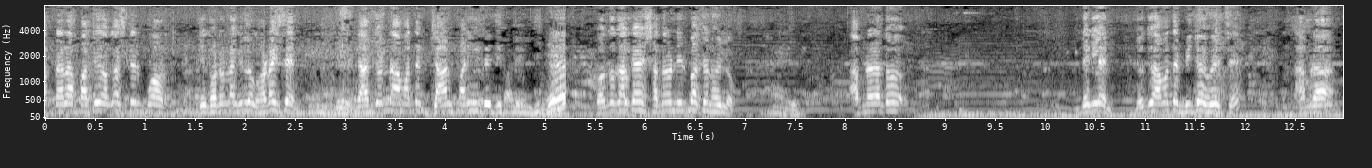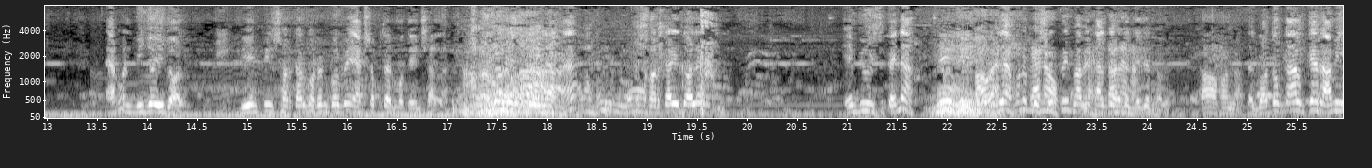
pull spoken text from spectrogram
আপনারা পাঁচই আগস্টের পর যে ঘটনাগুলো ঘটাইছেন, যার জন্য আমাদের যান পানি হইতে জিততে গতকালকে সাধারণ নির্বাচন হইল। আপনারা তো দেখলেন, যদিও আমাদের বিজয় হয়েছে, আমরা এখন বিজয়ী দল। বিএনপি সরকার গঠন করবে এক সপ্তাহের মধ্যে ইনশাল্লাহ? সরকারি দলের এমপি হয়েছে তাই না? এখনও বেসরকারি ভাবে কালকে হয়তো হবে। গতকালকের আমি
